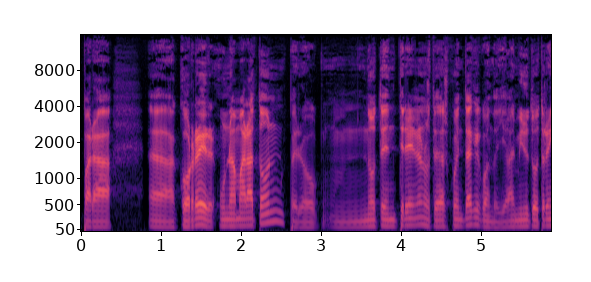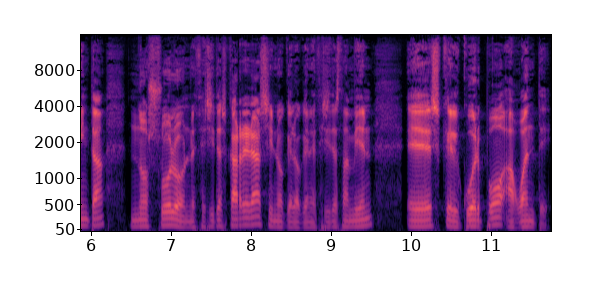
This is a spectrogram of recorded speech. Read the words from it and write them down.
para eh, correr una maratón, pero mm, no te entrenas, no te das cuenta que cuando llega el minuto 30 no solo necesitas carrera, sino que lo que necesitas también es que el cuerpo aguante.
